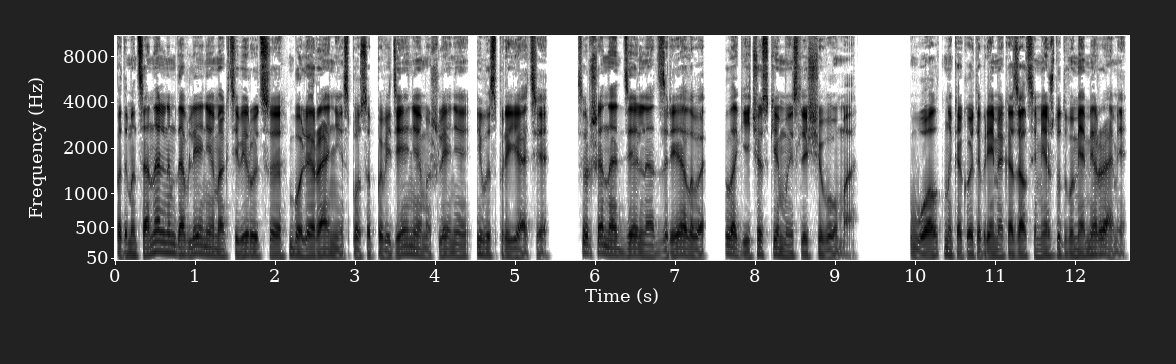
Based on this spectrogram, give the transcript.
Под эмоциональным давлением активируется более ранний способ поведения, мышления и восприятия, совершенно отдельно от зрелого, логически мыслящего ума. Уолт на какое-то время оказался между двумя мирами,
